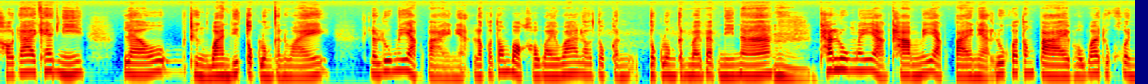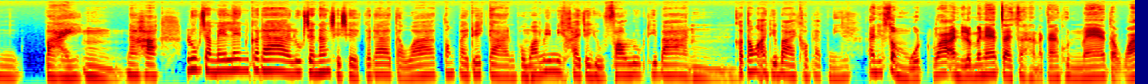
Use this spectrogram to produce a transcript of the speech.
เขาได้แค่นี้ แล้วถึงวันที่ตกลงกันไว้ แล้วลูกไม่อยากไปเนี่ย เราก็ต้องบอกเขาไว้ว่าเราตกกันตกลงกันไว้แบบนี้นะอืมถ้าลูกไม่อยากทำไม่อยากไปเนี่ย ลูกก็ต้องไป เพราะว่าทุกคนไปอืมนะคะ ลูกจะไม่เล่นก็ได้ ลูกจะนั่งเฉยๆก็ได้ แต่ว่าต้องไปด้วยกัน เพราะว่าอืมไม่มีใครจะอยู่เฝ้าลูกที่บ้านอืมก็ต้องอธิบายเขาแบบนี้ อันนี้สมมุติว่าอันนี้เราไม่แน่ใจสถานการณ์คุณแม่ แต่ว่า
